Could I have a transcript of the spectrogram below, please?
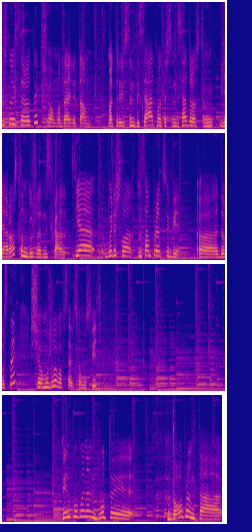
Існує стереотип, що моделі там метр 80, метр 70 ростом. Я ростом дуже низька. Я вирішила насамперед собі е, довести, що можливо все в цьому світі. Він повинен бути добрим та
